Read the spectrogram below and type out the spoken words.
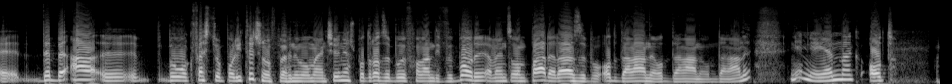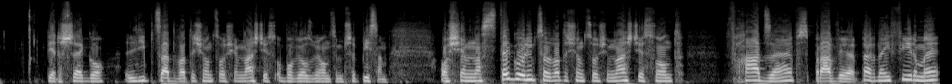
Y, DBA y, było kwestią polityczną w pewnym momencie, ponieważ po drodze były w Holandii wybory, a więc on parę razy był oddalany, oddalany, oddalany. Niemniej jednak od 1 lipca 2018 jest obowiązującym przepisem. 18 lipca 2018 sąd w Hadze w sprawie pewnej firmy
